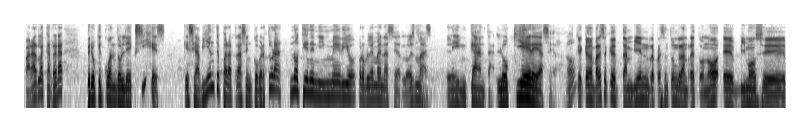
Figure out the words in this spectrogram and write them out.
parar la carrera, pero que cuando le exiges que se aviente para atrás en cobertura, no tiene ni medio problema en hacerlo. Es más, le encanta, lo quiere hacer, ¿no? Que, me parece que también representa un gran reto, ¿no? Eh, vimos eh,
